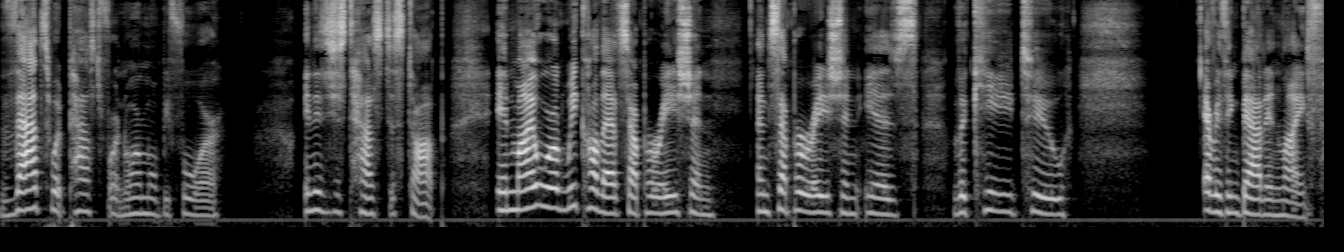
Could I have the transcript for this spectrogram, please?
That's what passed for normal before. And it just has to stop. In my world, we call that separation. And separation is the key to everything bad in life.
